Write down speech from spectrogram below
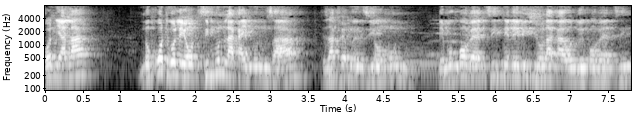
Konye a la, nou kontrole yon ti moun la kay moun sa, se sa fè mwen di yon moun, de mou konverti, televizyon la ka ou dwe konverti,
